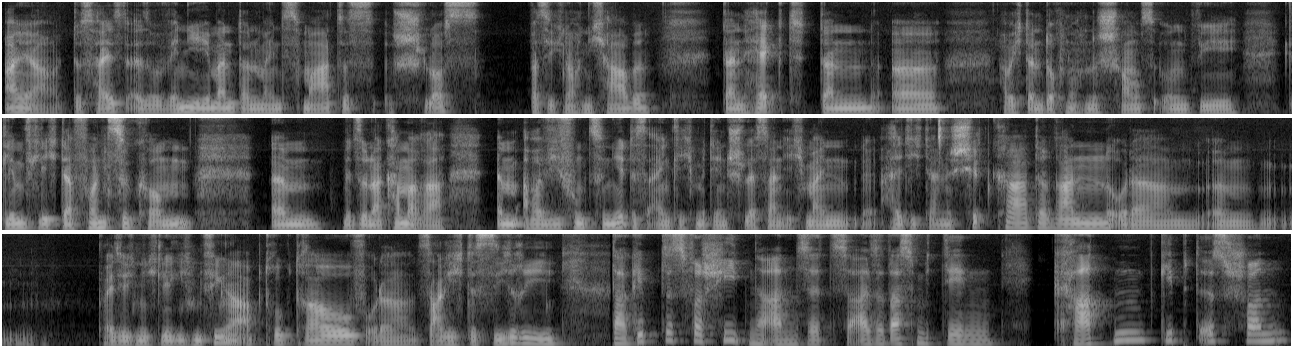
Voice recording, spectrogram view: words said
Ah ja, das heißt also, wenn jemand dann mein smartes Schloss, was ich noch nicht habe, dann hackt, dann äh, habe ich dann doch noch eine Chance, irgendwie glimpflich davon zu kommen ähm, mit so einer Kamera. Ähm, aber wie funktioniert es eigentlich mit den Schlössern? Ich meine, halte ich da eine Chipkarte ran oder ähm, weiß ich nicht, lege ich einen Fingerabdruck drauf oder sage ich das Siri? Da gibt es verschiedene Ansätze. Also das mit den Karten gibt es schon.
